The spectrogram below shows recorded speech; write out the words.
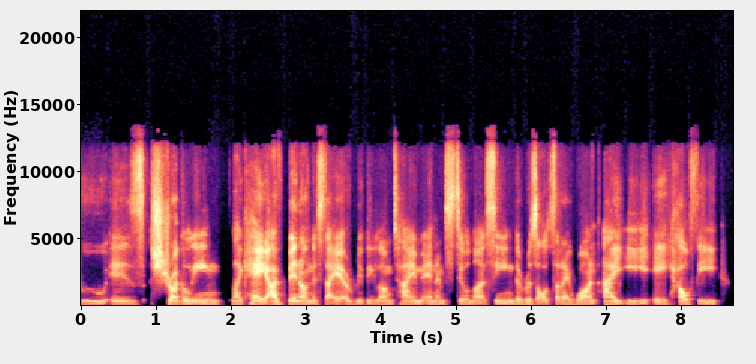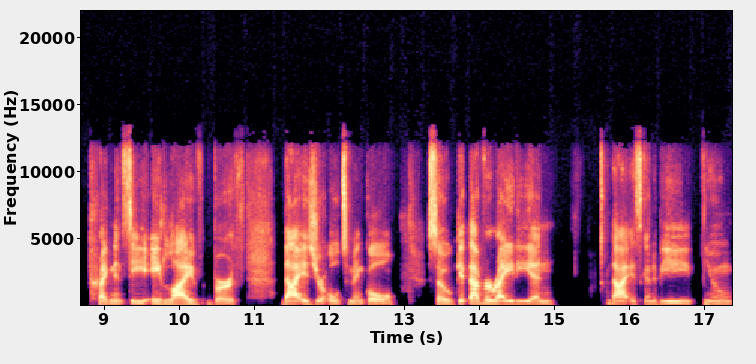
who is struggling like hey i've been on this diet a really long time and i'm still not seeing the results that i want i.e a healthy pregnancy a live birth that is your ultimate goal. So get that variety and that is going to be you know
